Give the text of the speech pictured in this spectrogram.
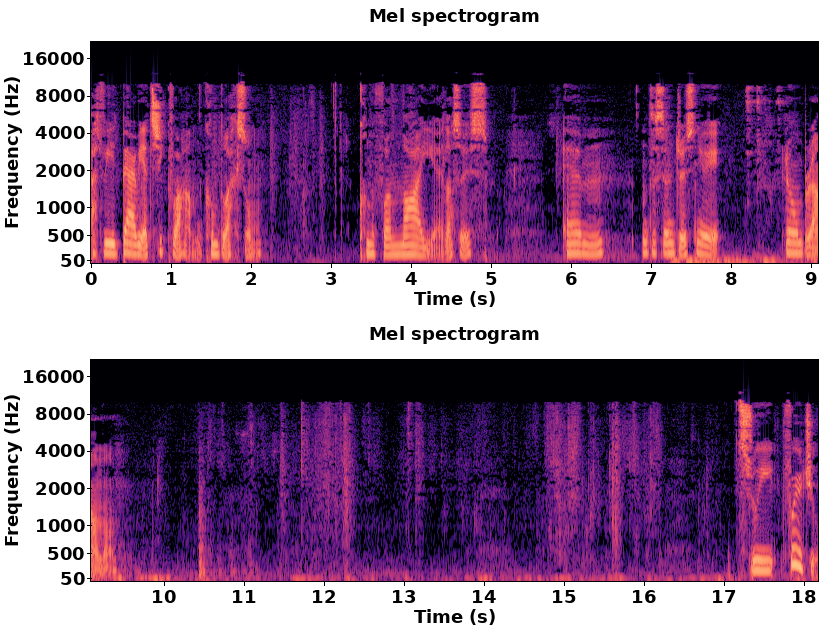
at vi bare vet att hva han kunne då också kunne få nöje eller så ehm um, och det sen just nu Ron Brown och 3, 24.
